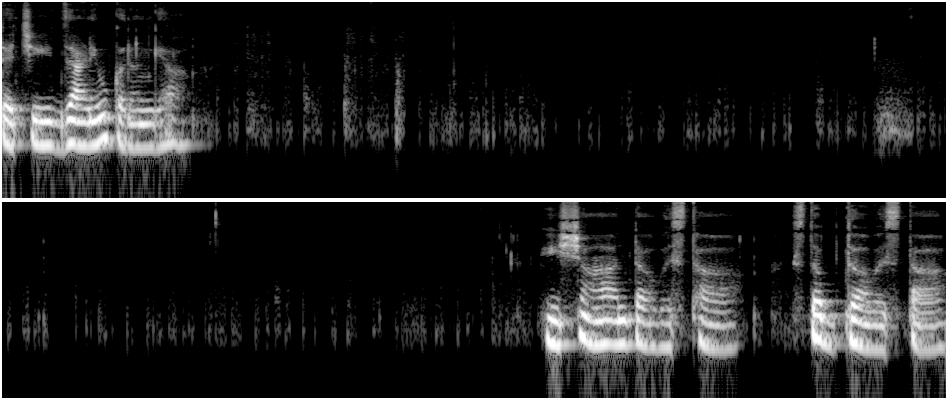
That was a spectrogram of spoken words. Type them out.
त्याची जाणीव करून घ्या. ही शांत अवस्था स्तब्ध अवस्था।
